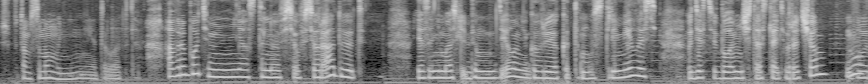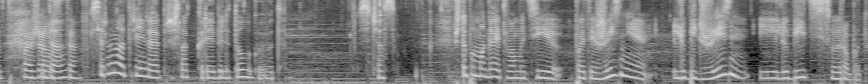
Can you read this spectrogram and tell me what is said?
чтобы потом самому не это вот. А в работе меня остальное все, все радует. Я занимаюсь любимым делом, я говорю, я к этому стремилась. В детстве была мечта стать врачом. Ну, вот, пожалуйста. Да. Все равно от тренера я пришла к реабилитологу, и вот сейчас. Что помогает вам идти по этой жизни, любить жизнь и любить свою работу?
